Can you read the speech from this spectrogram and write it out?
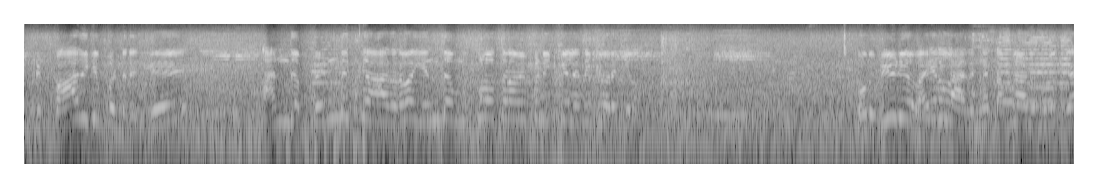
இப்படி பாதிக்கப்பட்டிருக்கு. அந்த பெண்ணுக்கு ஆதரவாக எந்த முக்குலோத்தர் அமைப்பு நிற்கல இன்னைக்கு வரைக்கும். ஒரு வீடியோ வைரல் ஆகுதுங்க தமிழ்நாடு முழுக்க.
